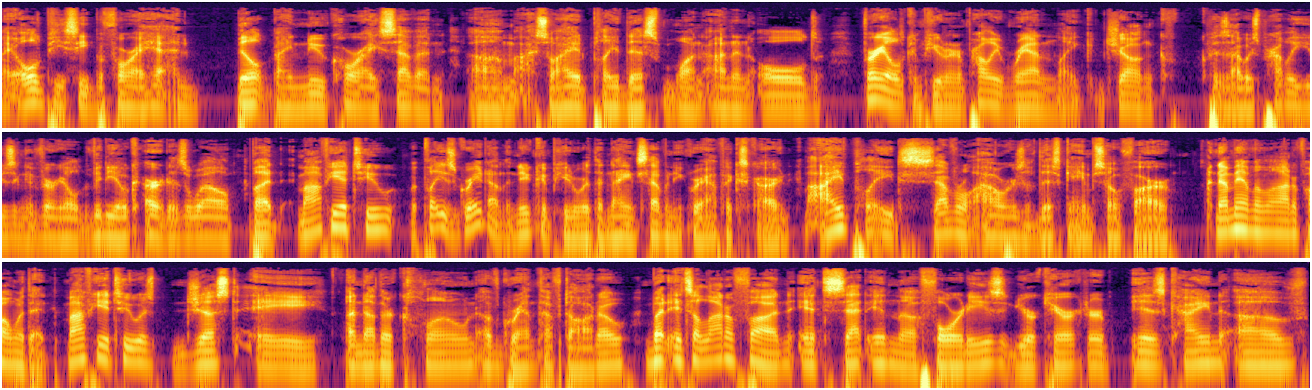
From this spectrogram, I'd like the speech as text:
my old PC before I had built my new Core i7. Um, so I had played this one on an old, very old computer, and it probably ran like junk because I was probably using a very old video card as well. But Mafia 2 plays great on the new computer with the 970 graphics card. I've played several hours of this game so far, and I'm having a lot of fun with it. Mafia 2 is just a another clone of Grand Theft Auto, but it's a lot of fun. It's set in the 40s. Your character is kind of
